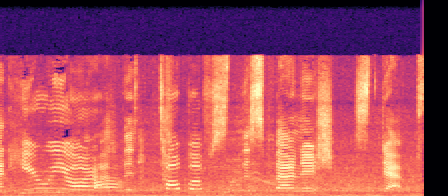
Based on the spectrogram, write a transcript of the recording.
And here we are at the top of s- the Spanish steps.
